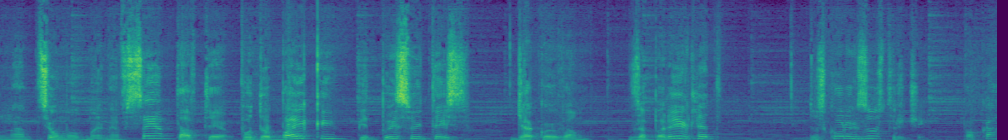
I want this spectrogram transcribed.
На цьому в мене все. Ставте подобайки, підписуйтесь. Дякую вам за перегляд. До скорих зустрічей. Пока.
